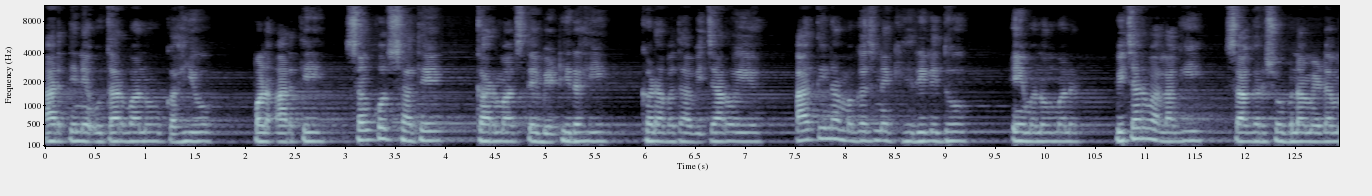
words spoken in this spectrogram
આરતીને ઉતારવાનું કહ્યું. પણ આરતી સંકોચ સાથે કારમાં જ તે બેઠી રહી. ઘણા બધા વિચારોએ આરતીના મગજને ઘેરી લીધું. એ મનોમન વિચારવા લાગી. સાગર શોભના મેડમ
